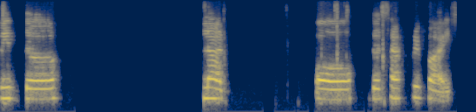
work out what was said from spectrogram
with the blood of the sacrifice.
